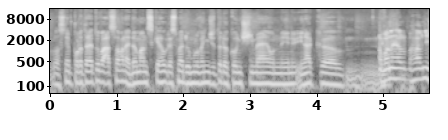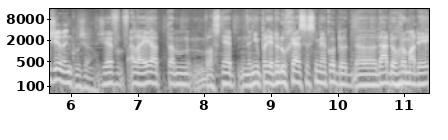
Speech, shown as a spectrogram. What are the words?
vlastně portrétu Václava Nedomanského, kde jsme domluveni, že to dokončíme. On jinak... Uh, on hlavně žije venku, že? Žije v, LA a tam vlastně není úplně jednoduché se s ním jako do, uh, dát dohromady.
